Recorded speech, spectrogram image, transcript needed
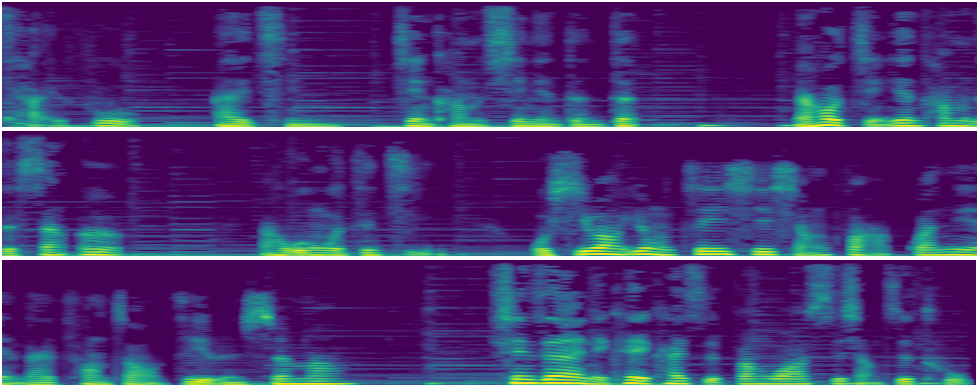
财富、爱情、健康的信念等等，然后检验他们的善恶，然后问问自己：我希望用这一些想法观念来创造自己人生吗？现在你可以开始翻挖思想之土，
